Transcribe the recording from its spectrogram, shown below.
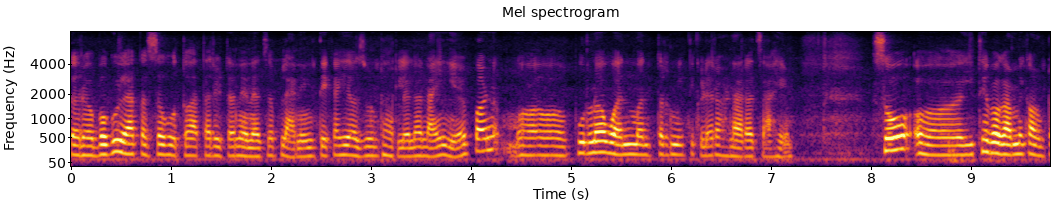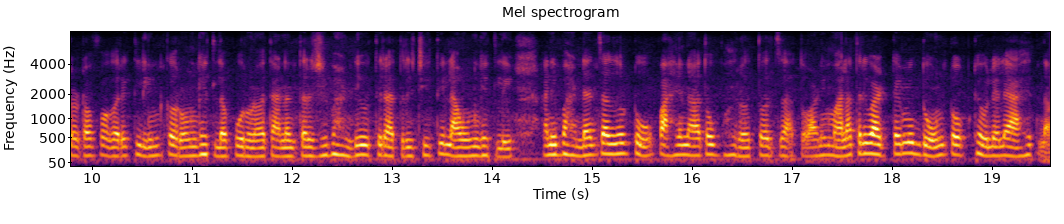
तर बघूया कसं होतं आता रिटर्न येण्याचं प्लॅनिंग ते काही अजून ठरलेलं नाही आहे पण पूर्ण वन मंथ तर मी तिकडे राहणारच आहे. सो इथे बघा मी काउंटरटॉप वगैरे क्लीन करून घेतलं पूर्ण. त्यानंतर जी भांडी होती रात्रीची ती लावून घेतली. आणि भांड्यांचा जो टोप आहे ना तो भरतच जातो. आणि मला तरी वाटते मी दोन टोप ठेवलेले आहेत ना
